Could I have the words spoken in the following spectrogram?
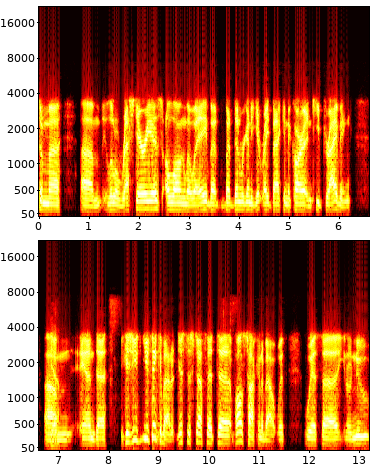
some uh, um, little rest areas along the way, but but then we're going to get right back in the car and keep driving. Yeah. Um, And uh, because you you think about it, just the stuff that uh, Paul's talking about with with uh, you know new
